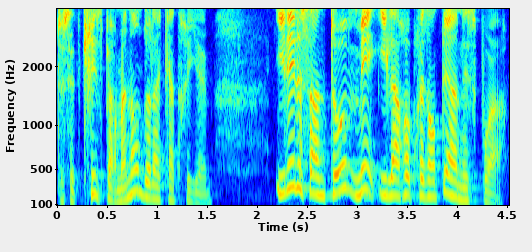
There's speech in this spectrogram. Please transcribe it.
de cette crise permanente de la quatrième. Il est le symptôme, mais il a représenté un espoir.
